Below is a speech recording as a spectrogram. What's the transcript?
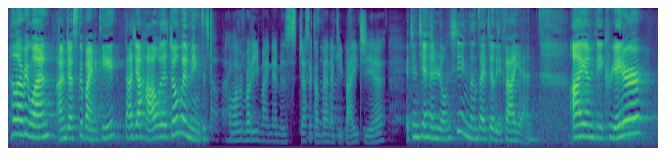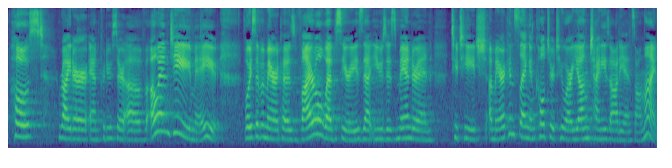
Hello everyone, I'm Jessica Beinecke. 大家好，我的中文名字叫 Hello everybody, my name is Jessica Beinecke, 白洁。 今天很荣幸能在这里发言。I am the creator, host, writer, and producer of OMG 美语, Voice of America's viral web series that uses Mandarin to teach American slang and culture to our young Chinese audience online.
